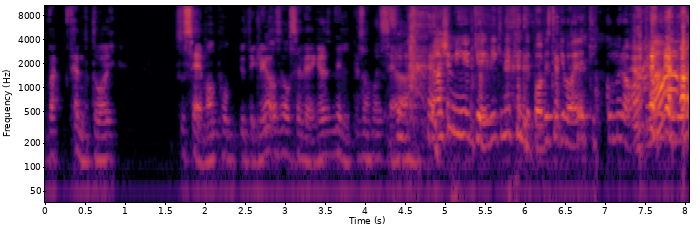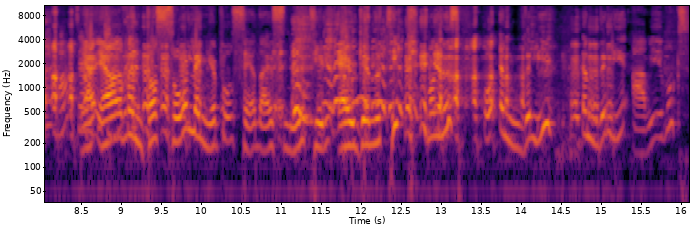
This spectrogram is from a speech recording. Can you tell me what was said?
hvert femte år så ser man på utviklinga, og så observerer det veldig sånn man ser. Det er så mye gøy vi kunne finne på hvis det ikke var etikk og moral. Ja, ja, Jeg, jeg har venta så lenge på å se deg snu til eugenetikk, Magnus. Og endelig, endelig er vi i boks.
